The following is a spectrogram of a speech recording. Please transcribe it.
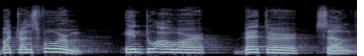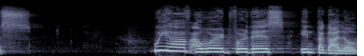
but transform into our better selves. We have a word for this in Tagalog,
